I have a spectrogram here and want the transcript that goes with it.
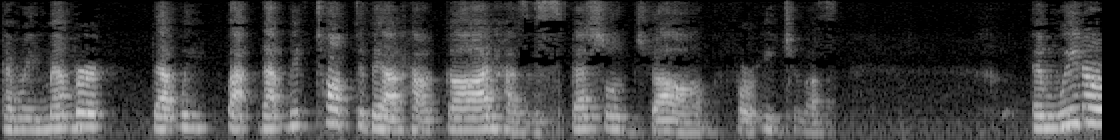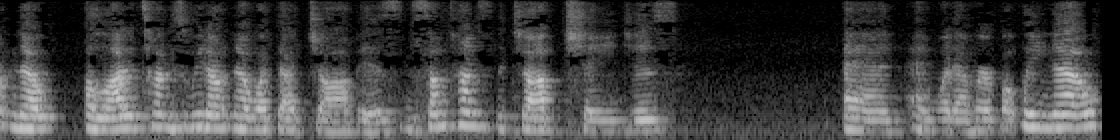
And remember that we that we've talked about how God has a special job for each of us. And we don't know a lot of times we don't know what that job is. And sometimes the job changes and and whatever, but we know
